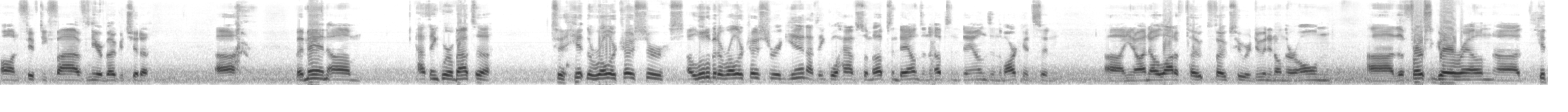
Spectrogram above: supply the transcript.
on 55 near Bogue Chitto. Uh, but man, um, I think we're about to to hit the roller coaster, a little bit of roller coaster again. I think we'll have some ups and downs and ups and downs in the markets. And, uh, you know, I know a lot of po- folks who are doing it on their own. Uh, the first go around uh, hit,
